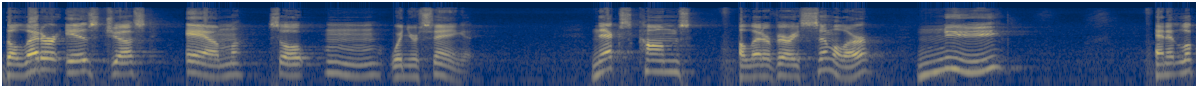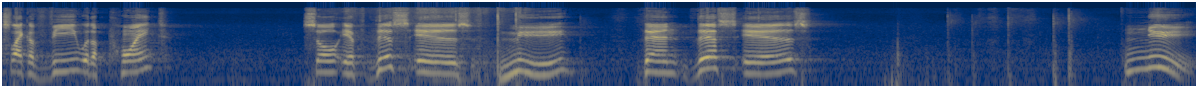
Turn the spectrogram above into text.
the letter is just M, so mm when you're saying it. Next comes a letter very similar, ni, and it looks like a V with a point. So if this is me, then this is ni,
